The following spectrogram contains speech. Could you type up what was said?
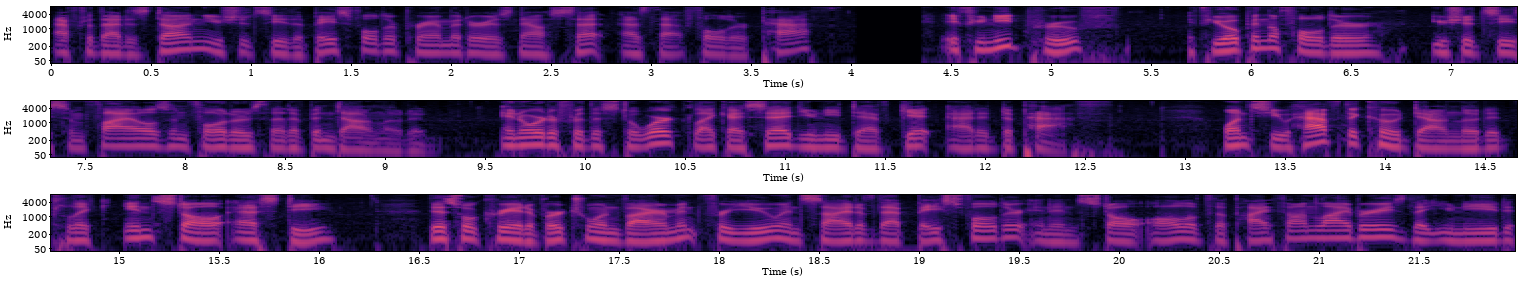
After that is done, you should see the base folder parameter is now set as that folder path. If you need proof, if you open the folder, you should see some files and folders that have been downloaded. In order for this to work, like I said, you need to have git added to path. Once you have the code downloaded, click install SD. This will create a virtual environment for you inside of that base folder and install all of the Python libraries that you need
